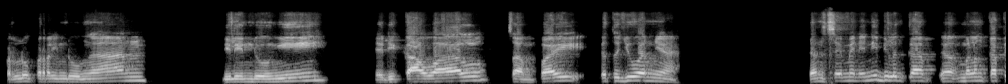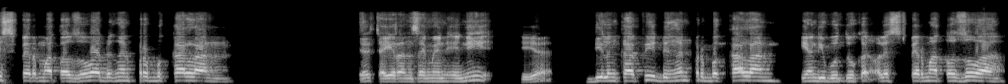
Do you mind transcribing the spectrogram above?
perlu perlindungan, dilindungi, ya dikawal sampai ke tujuannya. Dan semen ini dilengkap, ya, melengkapi spermatozoa dengan perbekalan. Ya, cairan semen ini ya dilengkapi dengan perbekalan yang dibutuhkan oleh spermatozoa.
